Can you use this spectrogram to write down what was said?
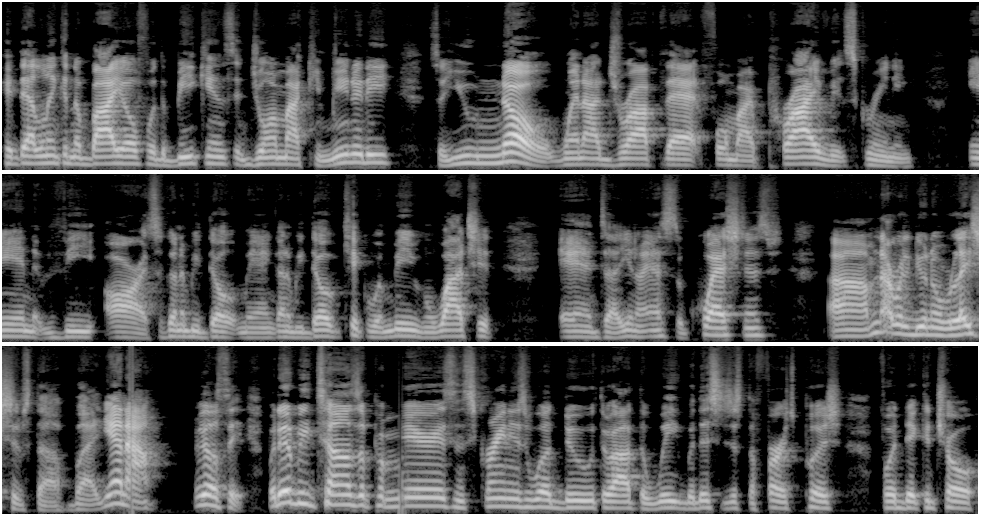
Hit that link in the bio for the beacons and join my community so you know when I drop that for my private screening in VR. It's gonna be dope, man. Gonna be dope. Kick it with me. We can watch it and uh, you know answer some questions. Uh, I'm not really doing no relationship stuff, but you know we'll see. But there'll be tons of premieres and screenings we'll do throughout the week. But this is just the first push for Dick Control.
